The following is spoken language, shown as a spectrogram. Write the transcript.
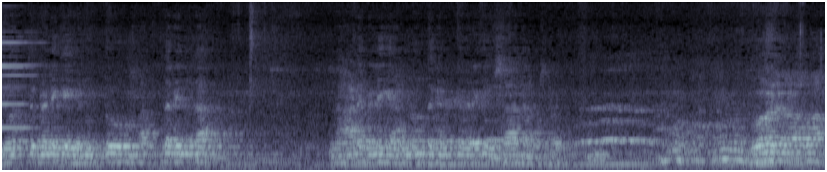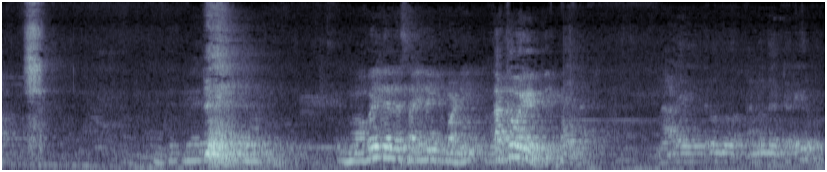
ಇವತ್ತು ಬೆಳಿಗ್ಗೆ ಎಂಟು ಹತ್ತರಿಂದ ನಾಳೆ ಬೆಳಿಗ್ಗೆ ಹನ್ನೊಂದು ಗಂಟೆವರೆಗೆ ವಿಷಾದ ನಮಸ್ಕಾರ ಮೊಬೈಲ್ ಎಲ್ಲ ಸೈಲೆಂಟ್ ಮಾಡಿ. ನಾಳೆ ಇದ್ರೆ ಒಂದು ಹನ್ನೊಂದು ಗಂಟೆವರೆಗೆ ಇರ್ಬೋದು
